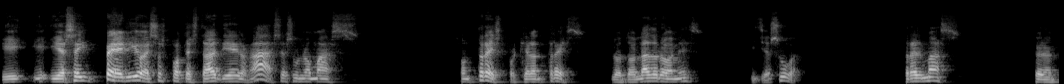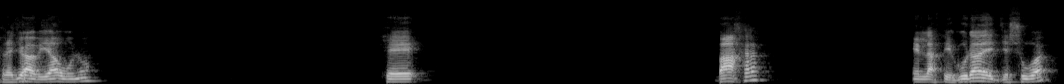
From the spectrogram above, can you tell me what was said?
Y, ese imperio, esos potestades dijeron, ah, ese es uno más. Son tres, porque eran tres. Los dos ladrones y Yeshua. Tres más. Pero entre ellos había uno que baja en la figura de Yeshua,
